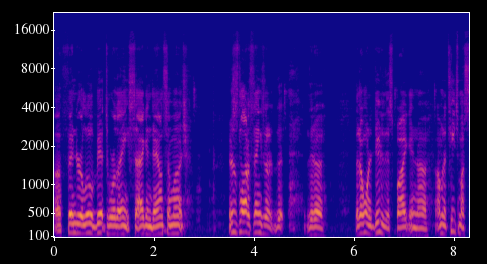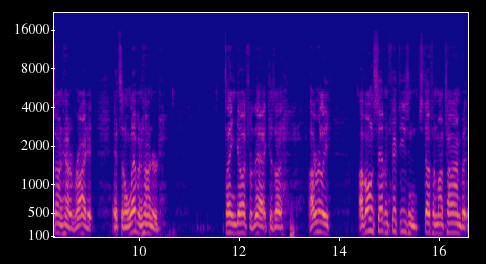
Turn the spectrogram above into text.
uh, fender a little bit to where they ain't sagging down so much there's a lot of things that that that uh that I want to do to this bike, and uh, I'm going to teach my son how to ride it. It's an 1100. Thank God for that, because I I really I've owned 750s and stuff in my time, but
